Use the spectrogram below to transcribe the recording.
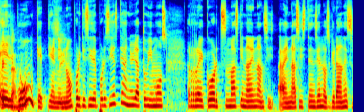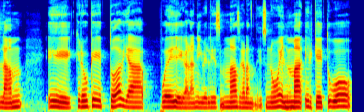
el boom que tiene, ¿no? Porque si de por sí este año ya tuvimos récords más que nada en, en asistencia en los Grand Slam, eh, creo que todavía puede llegar a niveles más grandes, ¿no? El, el que tuvo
